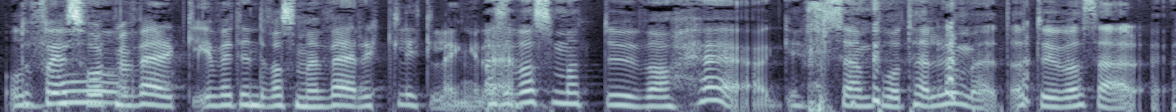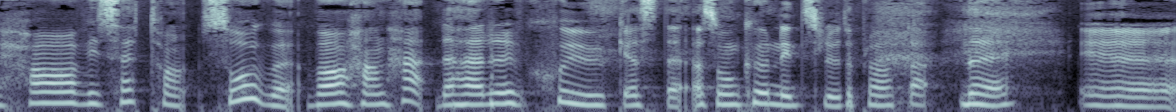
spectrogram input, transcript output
och Då får jag svårt med verk, jag vet inte vad som är verkligt längre. Alltså det var som att du var hög sen på hotellrummet. Att du var så här, har vi sett honom? Såg vi? Var han här? Det här är det sjukaste. Alltså hon kunde inte sluta prata. Nej. Eh,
